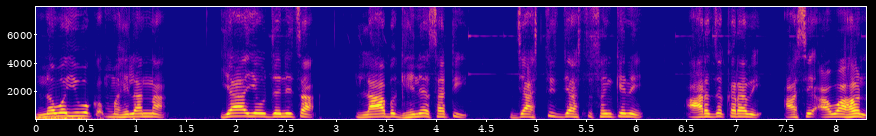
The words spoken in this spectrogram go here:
नवयुवक महिलांना या योजनेचा लाभ घेण्यासाठी जास्तीत जास्त संख्येने अर्ज करावे असे आवाहन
